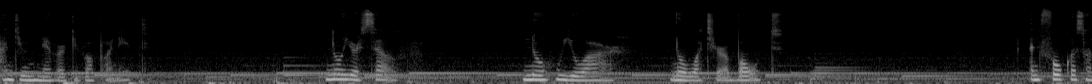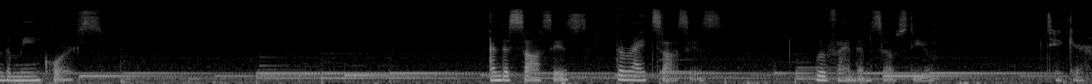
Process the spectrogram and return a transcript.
and you never give up on it. Know yourself. Know who you are. Know what you're about. And focus on the main course. And the sauces, the right sauces, will find themselves to you. Take care.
